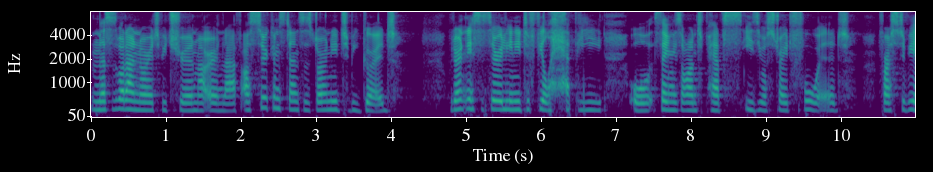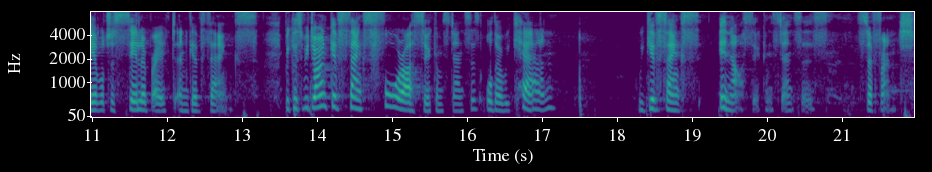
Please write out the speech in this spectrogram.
And this is what I know to be true in my own life. Our circumstances don't need to be good. We don't necessarily need to feel happy or things aren't perhaps easy or straightforward for us to be able to celebrate and give thanks because we don't give thanks for our circumstances, although we can. We give thanks in our circumstances. It's different.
